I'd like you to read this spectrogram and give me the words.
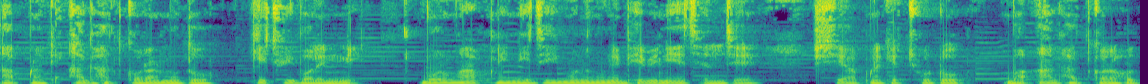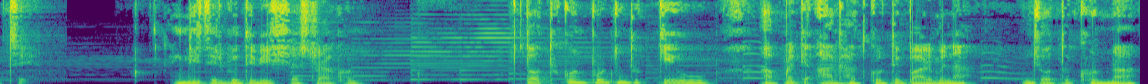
আপনাকে আঘাত করার মতো কিছুই বলেননি, বরং আপনি নিজেই মনে মনে ভেবে নিয়েছেন যে সে আপনাকে ছোট বা আঘাত করা হচ্ছে। নিজের প্রতি বিশ্বাস রাখুন। ততক্ষণ পর্যন্ত কেউ আপনাকে আঘাত করতে পারবে না, যতক্ষণ না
